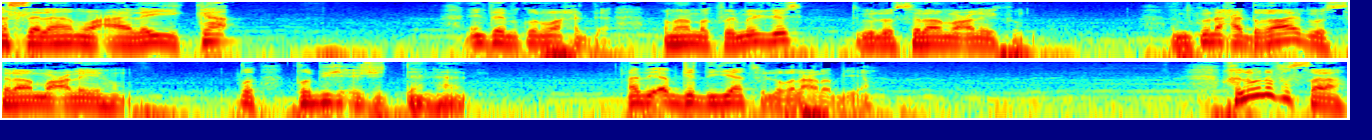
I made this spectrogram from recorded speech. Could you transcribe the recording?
السلام عليك. انت لما يكون واحد امامك في المجلس تقول له السلام عليكم. لما يكون أحد غايب يقول السلام عليهم. طبيعي جدا هذه. هذه أبجديات في اللغة العربية. خلونا في الصلاة.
